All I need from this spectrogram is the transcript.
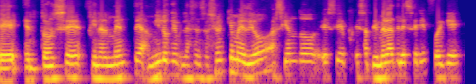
eh, entonces, finalmente, a mí lo que, la sensación que me dio haciendo ese, esa primera teleserie fue que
